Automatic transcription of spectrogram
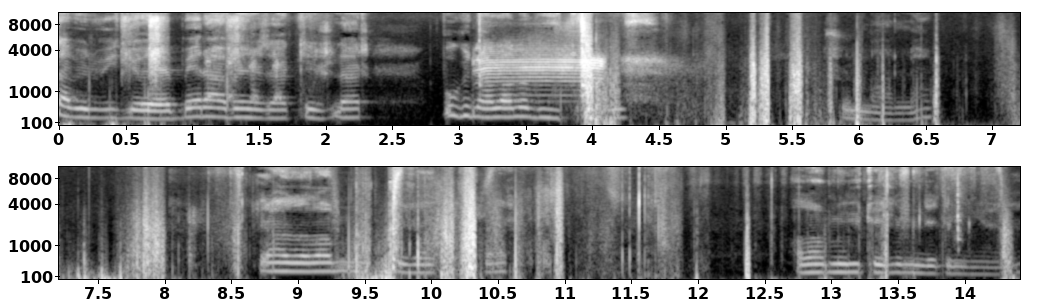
kısa bir videoya beraberiz arkadaşlar. Bugün alanı büyütüyoruz. Şunlarla. Biraz alan büyüteceğiz arkadaşlar. Alan büyütelim dedim yani.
